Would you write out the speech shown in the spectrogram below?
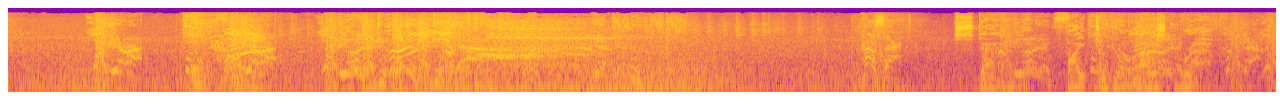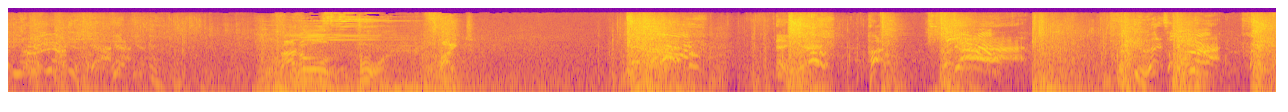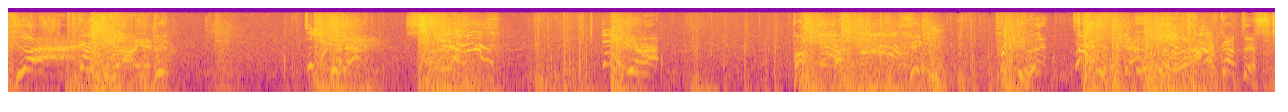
How's that? Stand. Fight to your last breath. Battle 4. I've got this!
